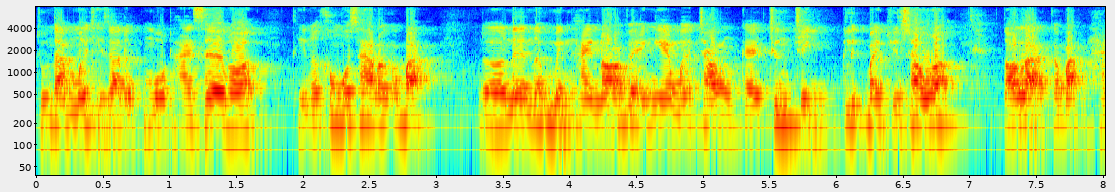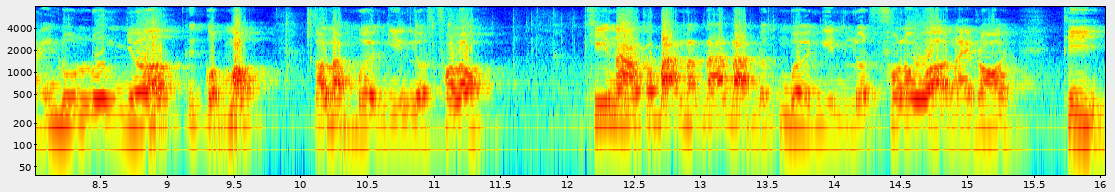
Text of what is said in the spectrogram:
chúng ta mới chỉ ra được một hai sale thôi thì nó không có sao đâu các bạn. Ờ, nên đó mình hay nói với anh em ở trong cái chương trình Clickbank chuyên sâu đó đó là các bạn hãy luôn luôn nhớ cái cột mốc đó là 10.000 lượt follow khi nào các bạn đã đạt được 10.000 lượt follower này rồi thì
